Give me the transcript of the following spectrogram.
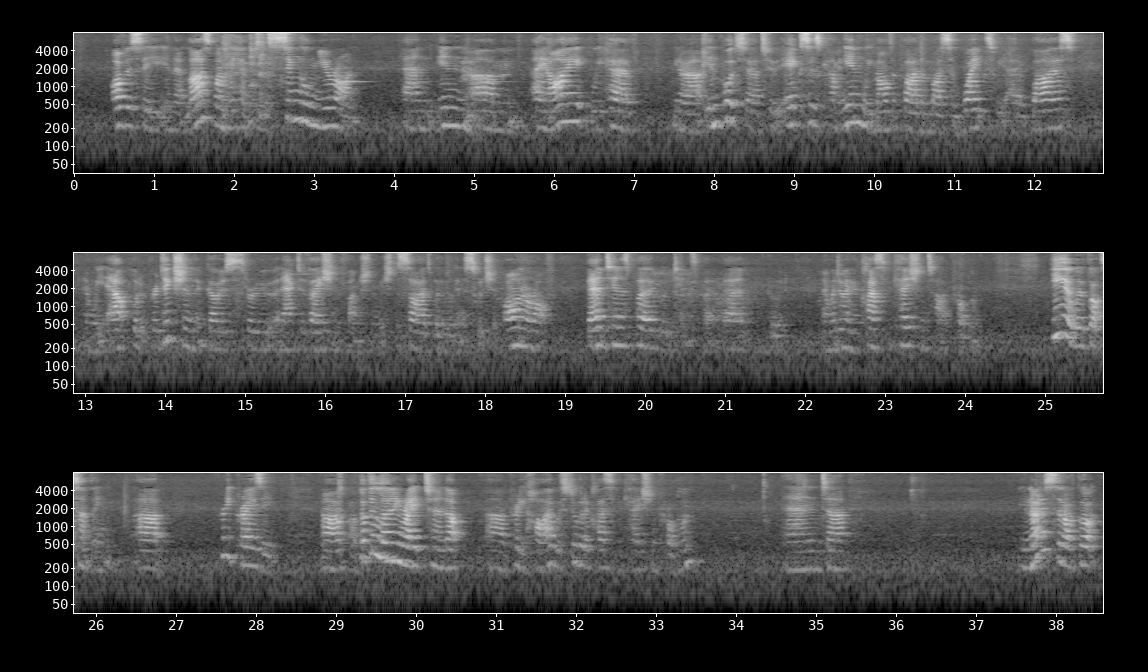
Obviously, in that last one, we have just a single neuron. And in um, AI, we have you know, our inputs, our two x's coming in, we multiply them by some weights, we add a bias, and we output a prediction that goes through an activation function which decides whether we're going to switch it on or off. Bad tennis player, good tennis player, bad, good. And we're doing a classification type problem. Here we've got something uh, pretty crazy. Uh, I've got the learning rate turned up uh, pretty high. We've still got a classification problem. And uh, you notice that I've got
